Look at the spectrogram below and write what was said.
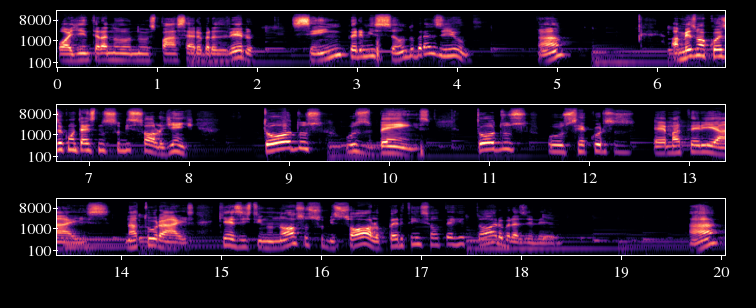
pode entrar no, no espaço aéreo brasileiro sem permissão do Brasil, tá? A mesma coisa acontece no subsolo. Gente, todos os bens, todos os recursos é, materiais, naturais que existem no nosso subsolo pertencem ao território brasileiro. Tá?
